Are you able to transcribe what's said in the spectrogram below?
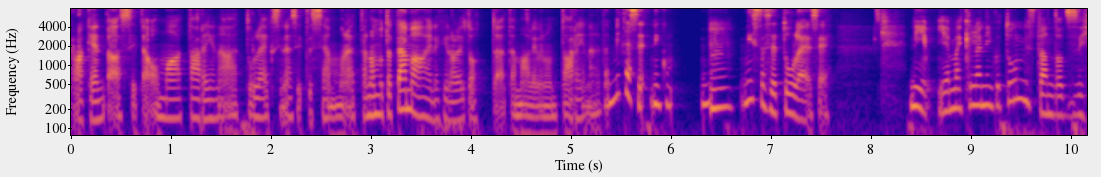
rakentaa sitä omaa tarinaa, että tuleeko siinä sitten semmoinen, että no mutta tämä ainakin oli totta ja tämä oli minun tarina. Että mitä se, niin kuin, mm. mistä se tulee se? Niin, ja mä kyllä niin kuin tunnistan tosi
